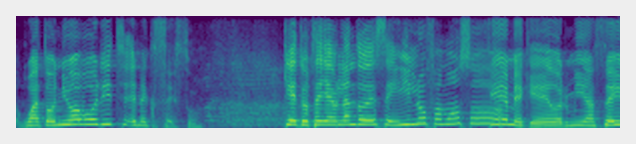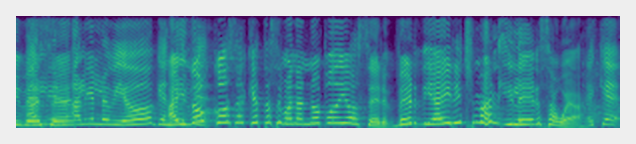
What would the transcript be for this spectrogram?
guatoneó a Boric en exceso. ¿Qué? ¿Tú estás hablando de ese hilo famoso? Que me quedé dormida seis veces. ¿Alguien, alguien lo vio? Que Hay dos eh, cosas que esta semana no he podido hacer. Ver The Irishman y leer esa wea. Es que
